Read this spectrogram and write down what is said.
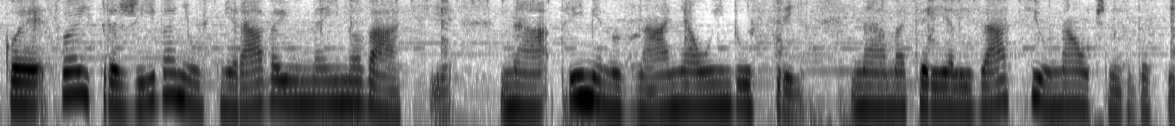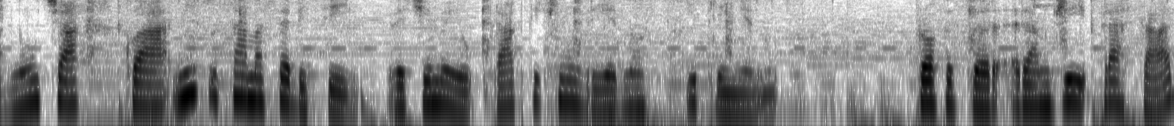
koje svoje istraživanje usmjeravaju na inovacije, na primjenu znanja u industriji, na materializaciju naučnih dostignuća koja nisu sama sebi cilj, već imaju praktičnu vrijednost i primjenu. Profesor Ramji Prasad,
